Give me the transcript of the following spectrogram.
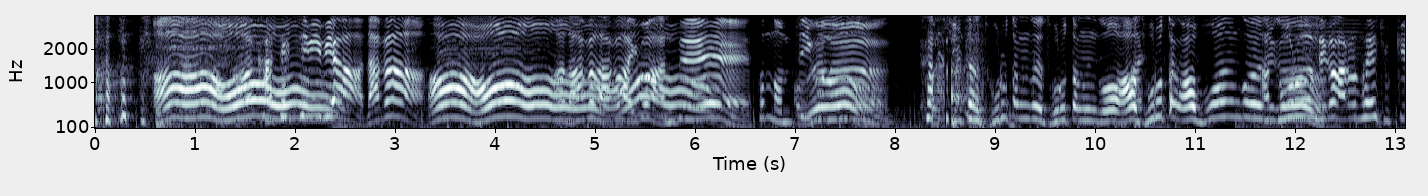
아, 아, 어, 아 가택 어. 침입이야. 나가. 아, 어, 아 어, 나가 나가 아, 이거 안 돼. 선 넘지 아, 이거는. 아, 길다 도로 닦는 거야 도로 닦는 거. 아 아니, 도로 닦아 뭐 하는 거야 아 지금? 도로는 내가 알아서 해줄게.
